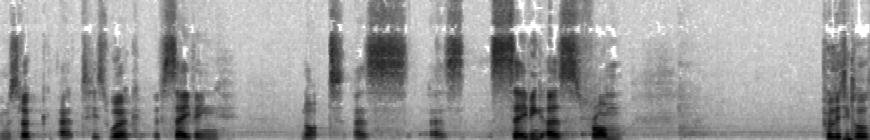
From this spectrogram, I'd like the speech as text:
We must look at his work of saving not as, as saving us from political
